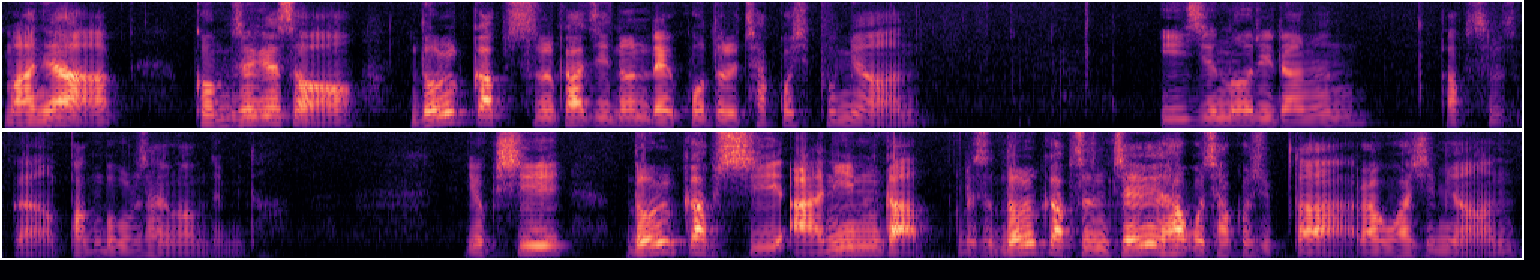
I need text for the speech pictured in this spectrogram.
만약 검색에서 널 값을 가지는 레코드를 찾고 싶으면 isNull이라는 값을 아, 방법을 사용하면 됩니다. 역시 널 값이 아닌 값, 그래서 널 값은 제외하고 찾고 싶다라고 하시면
